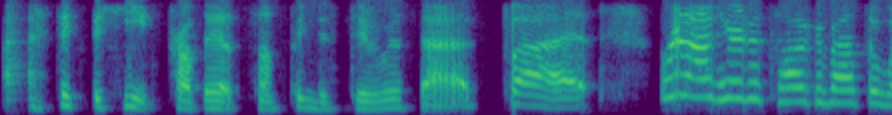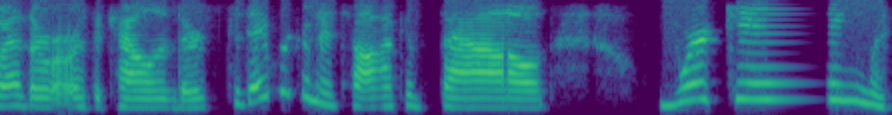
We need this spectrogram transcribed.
I think the heat probably had something to do with that. But we're not here to talk about the weather or the calendars. Today, we're going to talk about working with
